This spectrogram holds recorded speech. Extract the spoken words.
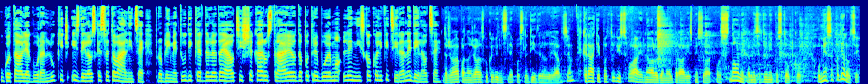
ugotavlja Goran Lukič iz delovske svetovalnice. Problem je tudi, ker delodajalci še kar ustrajajo, da potrebujemo le nizko kvalificirane delavce. Država pa nažalost, kot vidno, slepo sledi delodajalcem, hkrati pa tudi svoje naloge ne upravi v smislu osnovnih administrativnih postopkov. Vmes so pa delavci,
